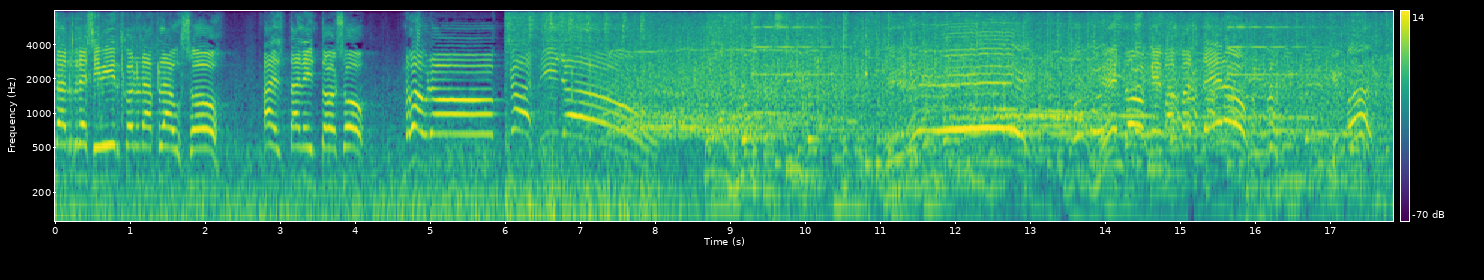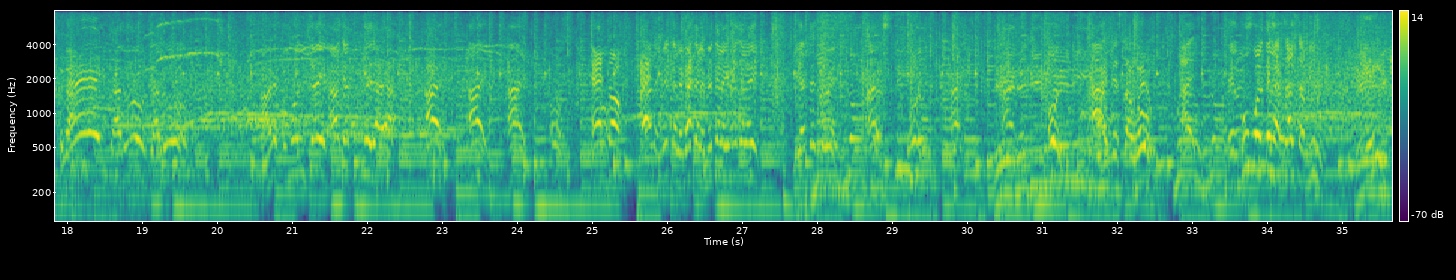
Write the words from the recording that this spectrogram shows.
Vamos a recibir con un aplauso al talentoso Mauro Castillo. Eso, qué más Dale, métele, métele, métele ahí, métele ahí. Fíjate este ve. ¡Ay! ese está bueno. ¡Ay! El jugo es de la salsa, mijo.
